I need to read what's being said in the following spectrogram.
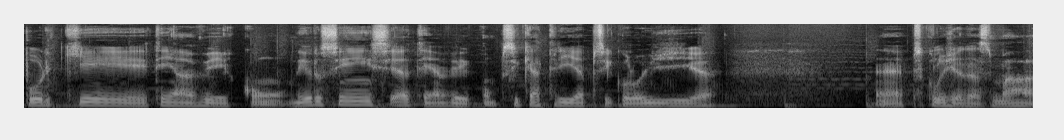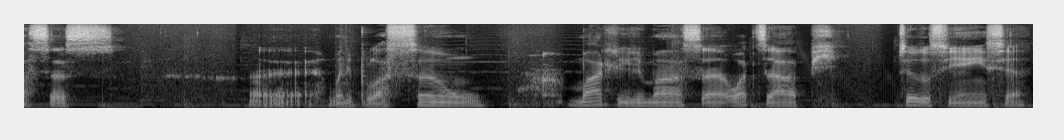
Porque tem a ver com neurociência, tem a ver com psiquiatria, psicologia, é, psicologia das massas, é, manipulação, marketing de massa, WhatsApp, pseudociência,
